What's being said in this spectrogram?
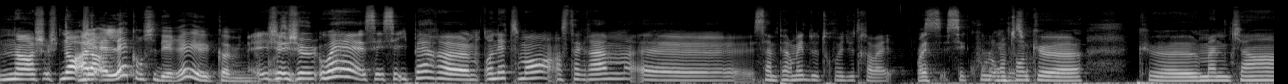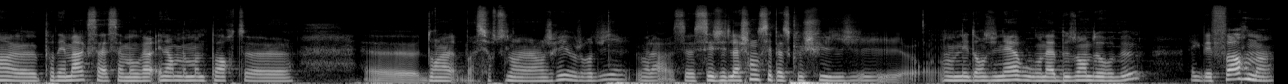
Non je, je- non Mais alors elle est considérée comme une. Je, je- ouais, c'est c'est hyper. euh, honnêtement, Instagram, euh, ça me permet de trouver du travail. Ouais. C'est c'est cool. Ouais, en tant sûr. que, que mannequin, euh, pour des marques, ça ça m'a ouvert énormément de portes. Euh, dans la, bah, surtout dans la lingerie aujourd'hui, voilà. C'est- J'ai de la chance, c'est parce que je suis, on est dans une ère où on a besoin de rebeux avec des formes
